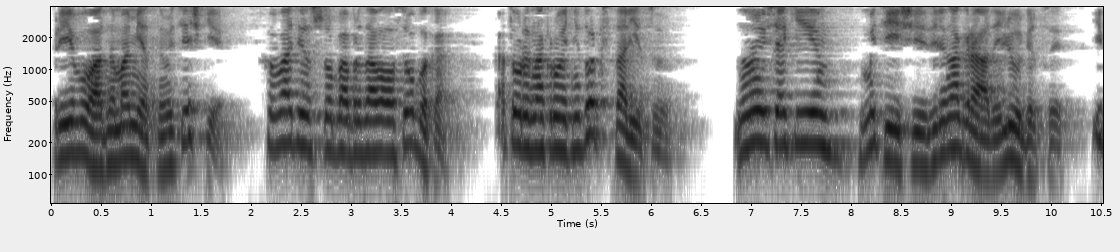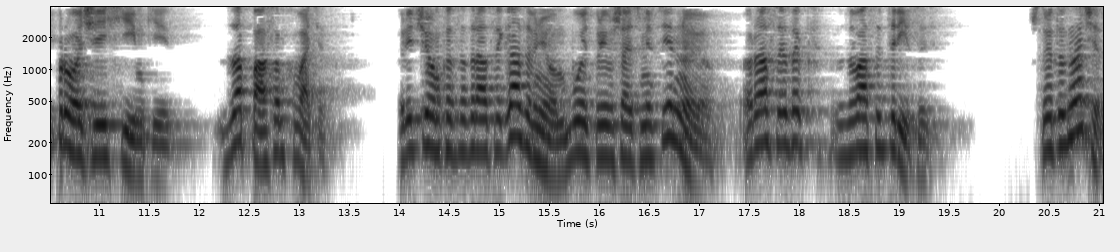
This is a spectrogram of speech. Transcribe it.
при его одномоментной утечке хватит, чтобы образовалось облако, которое накроет не только столицу, но и всякие мытищи, зеленограды, люберцы и прочие химки. Запасом хватит. Причем концентрация газа в нем будет превышать смертельную раз этак в 20-30. Что это значит?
